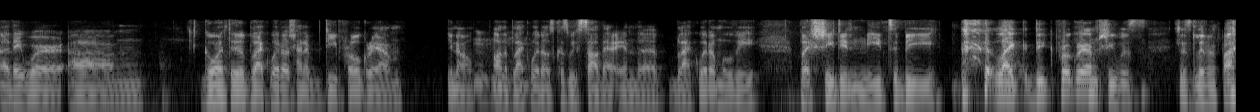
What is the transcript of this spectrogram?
uh, they were um, going through the Black Widow trying to deprogram you know, mm-hmm. all the Black mm-hmm. Widows because we saw that in the Black Widow movie. But she didn't need to be like deprogrammed. She was just living fine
